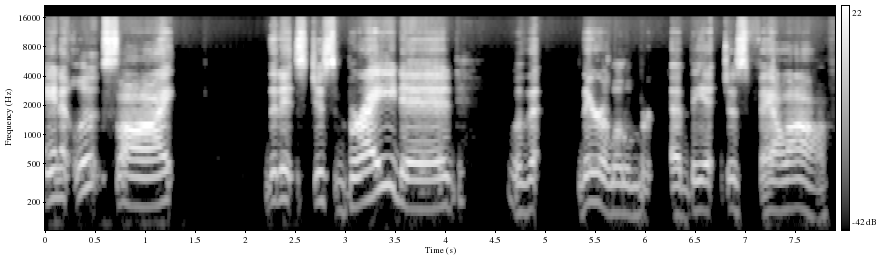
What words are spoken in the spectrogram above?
and it looks like that it's just braided. Well, the, there a little a bit just fell off.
